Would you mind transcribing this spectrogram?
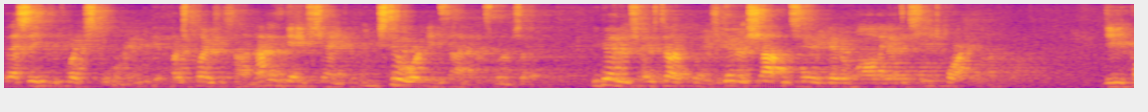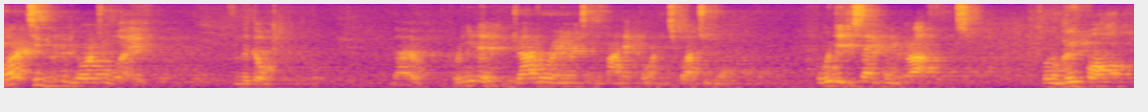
that's the way to score, man. You get post players inside. Of the game's changed. You can still work inside. That's what I'm saying. You go to a space tell players, you go to a shopping center, you go to a mall, they got this huge parking lot. Do you park 200 yards away from the door? No. What do you do? You drive around until you find that parking spot you want. we did the same thing with our offense. We're going to move ball,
